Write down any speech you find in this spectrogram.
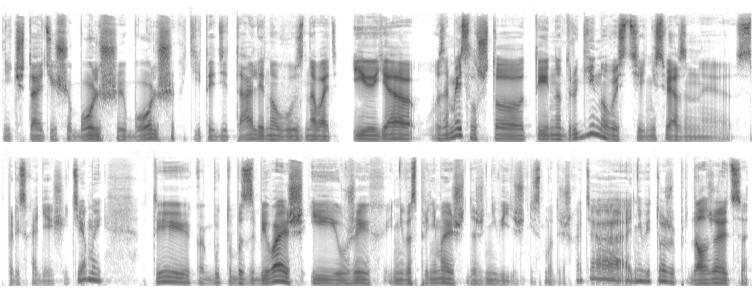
не читать еще больше и больше, какие-то детали новые узнавать. И я заметил, что ты на другие новости, не связанные с происходящей темой, ты как будто бы забиваешь и уже их не воспринимаешь, даже не видишь, не смотришь. Хотя они ведь тоже продолжаются.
